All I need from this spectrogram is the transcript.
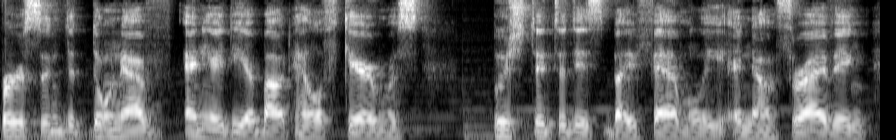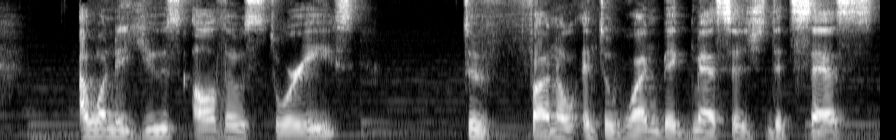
person that don't have any idea about healthcare was pushed into this by family and now thriving. I want to use all those stories to funnel into one big message that says,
